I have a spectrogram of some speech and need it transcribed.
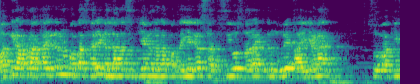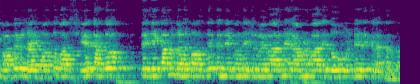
ਬਾਕੀ ਰੱਬ ਰਾਖਾ ਜਿਹੜਾ ਨੂੰ ਪਤਾ ਸਾਰੇ ਗੱਲਾਂ ਦਾ, ਸੱਚੀਆਂ ਗੱਲਾਂ ਦਾ ਪਤਾ ਹੀ ਹੈ, ਜਿਹੜਾ ਸੱਚ ਸੀ, ਉਹ ਸਾਰਾ ਇੱਕ ਦਿਨ ਮੂਰੇ ਆਈ ਜਾਣਾ। ਸੋ ਬਾਕੀ ਬਾਬੇ ਨੂੰ ਲਾਈਵ ਵੱਧ ਤੋਂ ਵੱਧ ਸ਼ੇਅਰ ਕਰ ਦਿਓ ਤੇ ਜੇ ਕੱਲ ਨੂੰ ਗੱਲਬਾਤ ਦੇ ਤਿੰਨੇ ਬੰਦੇ ਜ਼ਿੰਮੇਵਾਰ ਨੇ ਰਾਮਣਵਾਦ ਦੇ ਦੋ ਮੁੰਡੇ ਦੇ ਇੱਕ ਲੱਕਾ ਦਾ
